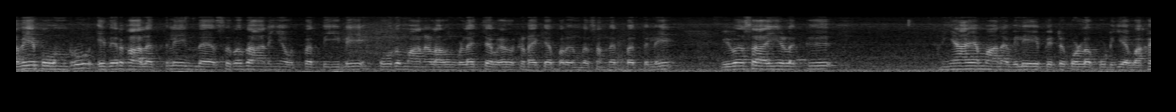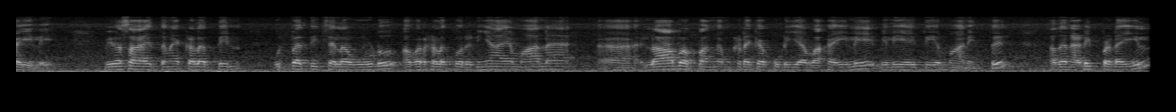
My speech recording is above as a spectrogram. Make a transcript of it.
அதே போன்று எதிர்காலத்திலே இந்த சிறுதானிய உற்பத்தியிலே போதுமான அளவு விளைச்சல்கள் கிடைக்கப்படுகின்ற சந்தர்ப்பத்திலே விவசாயிகளுக்கு நியாயமான விலையை பெற்றுக்கொள்ளக்கூடிய வகையிலே விவசாய திணைக்களத்தின் உற்பத்தி செலவோடு அவர்களுக்கு ஒரு நியாயமான லாப பங்கம் கிடைக்கக்கூடிய வகையிலே விலையை தீர்மானித்து அதன் அடிப்படையில்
